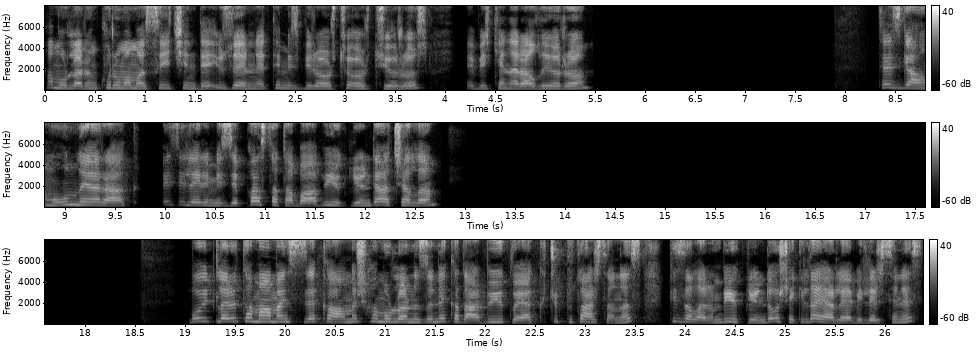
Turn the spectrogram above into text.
Hamurların kurumaması için de üzerine temiz bir örtü örtüyoruz Ve bir kenara alıyorum. Tezgahımı unlayarak bezelerimizi pasta tabağı büyüklüğünde açalım. Boyutları tamamen size kalmış. Hamurlarınızı ne kadar büyük veya küçük tutarsanız pizzaların büyüklüğünü de o şekilde ayarlayabilirsiniz.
